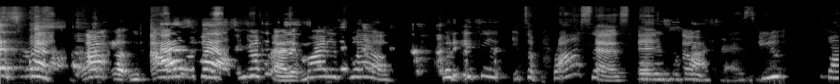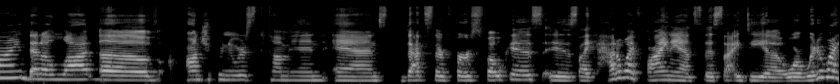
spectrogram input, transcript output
as well. I, uh, I, as well. Enough at it. Might as well. But it's a it's a process. It and so process. do you find that a lot of entrepreneurs come in and that's their first focus is like how do i finance this idea or where do i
